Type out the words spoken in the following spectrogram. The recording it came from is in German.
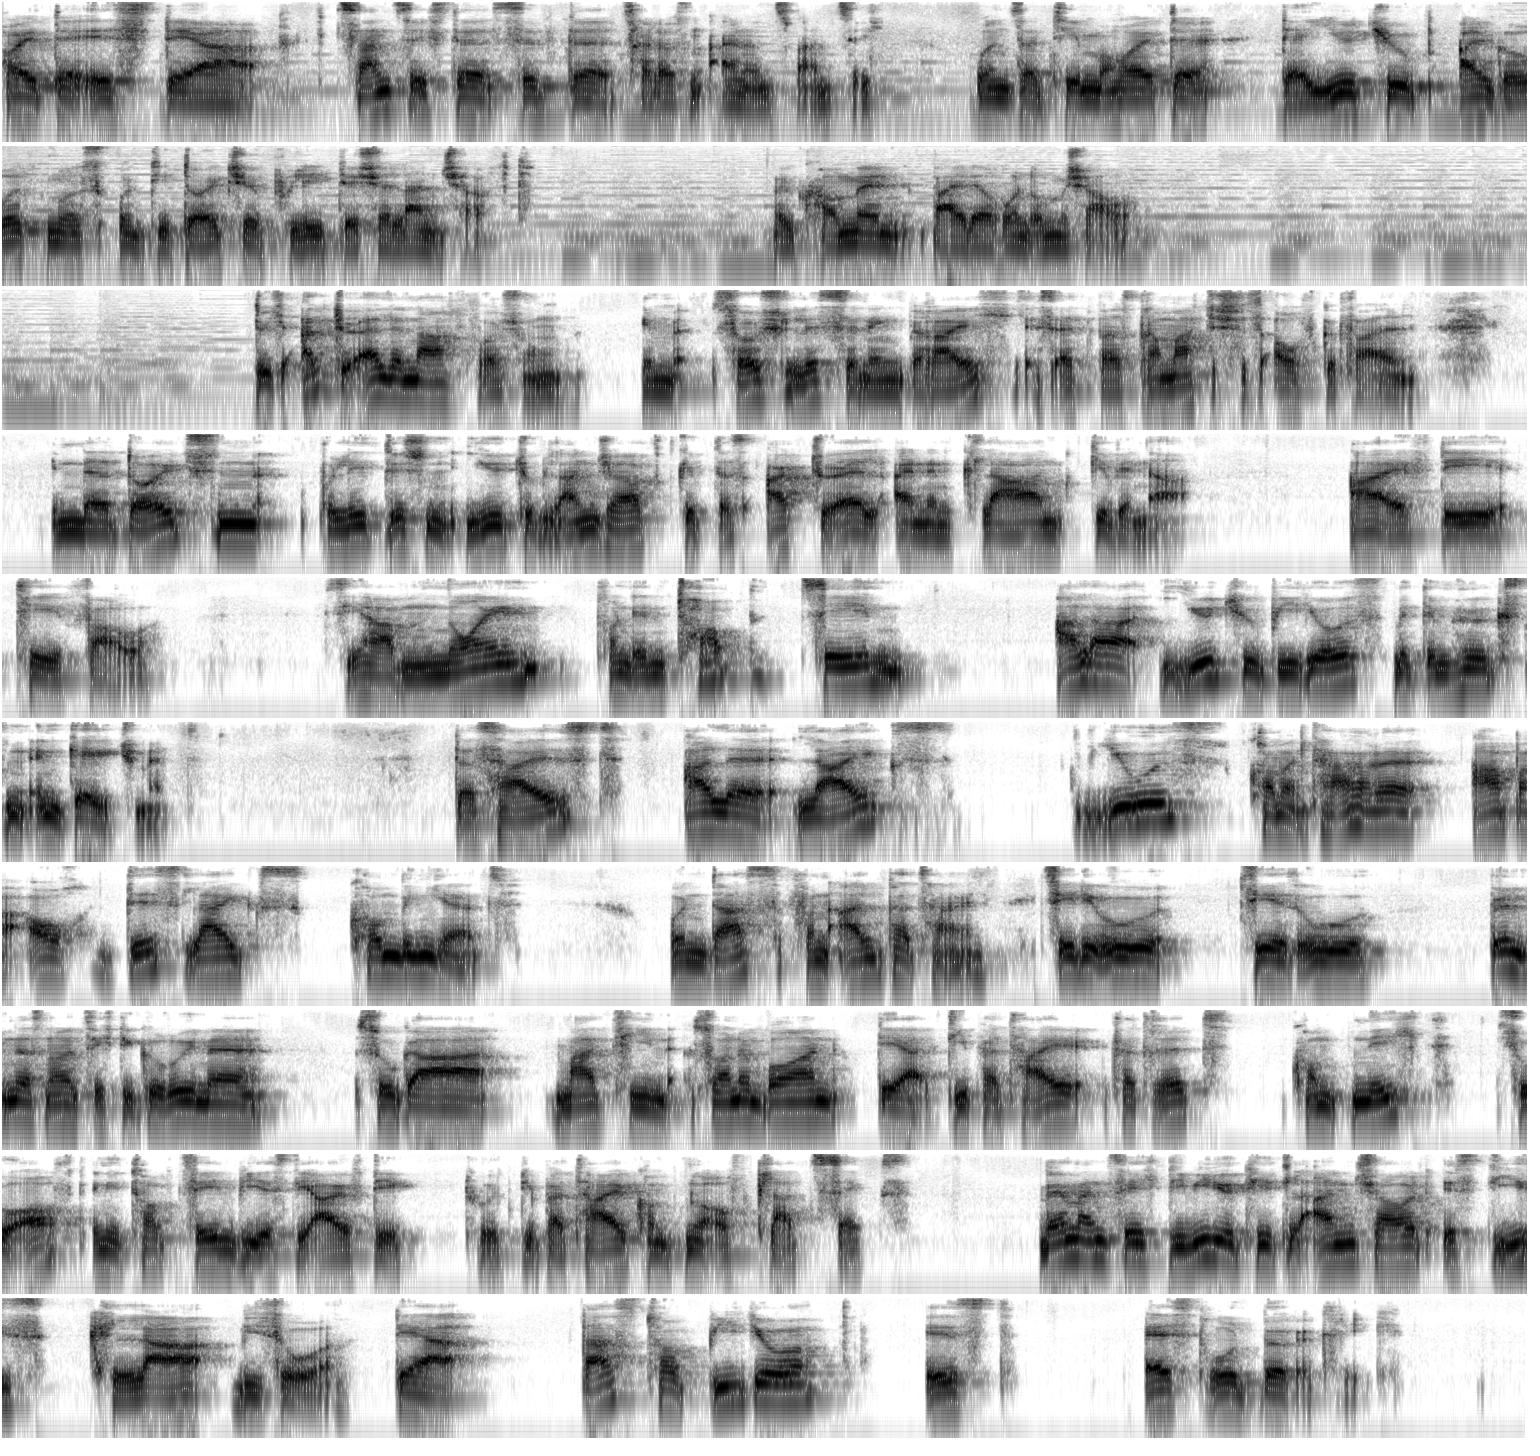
Heute ist der 20.07.2021. Unser Thema heute der YouTube-Algorithmus und die deutsche politische Landschaft. Willkommen bei der Rundumschau. Durch aktuelle Nachforschung im Social Listening Bereich ist etwas Dramatisches aufgefallen. In der deutschen politischen YouTube-Landschaft gibt es aktuell einen klaren Gewinner. AfD TV. Sie haben neun von den Top 10 aller YouTube-Videos mit dem höchsten Engagement. Das heißt, alle Likes, Views, Kommentare, aber auch Dislikes kombiniert. Und das von allen Parteien. CDU, CSU, Bündnis 90 Die Grüne, sogar Martin Sonneborn, der die Partei vertritt, kommt nicht so oft in die Top 10, wie es die AfD tut. Die Partei kommt nur auf Platz 6. Wenn man sich die Videotitel anschaut, ist dies klar wieso. Der, das Top-Video ist Es droht Bürgerkrieg.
